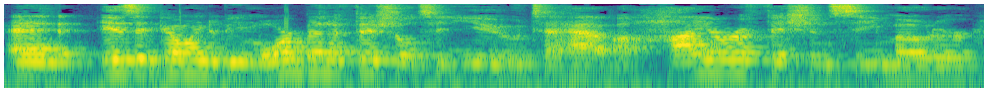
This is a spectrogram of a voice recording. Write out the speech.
And is it going to be more beneficial to you to have a higher efficiency motor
